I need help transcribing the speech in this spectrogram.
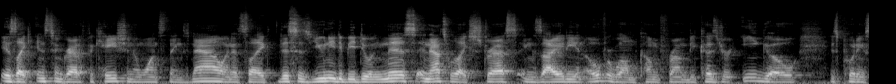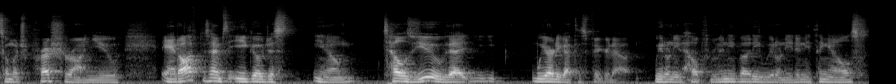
is like instant gratification and wants things now, and it's like this is you need to be doing this, and that's where like stress, anxiety, and overwhelm come from because your ego is putting so much pressure on you, and oftentimes the ego just you know tells you that we already got this figured out. We don't need help from anybody. We don't need anything else.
